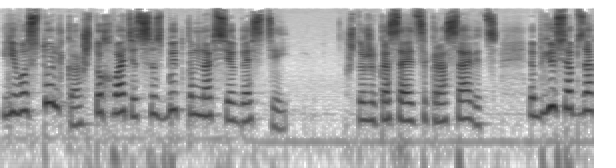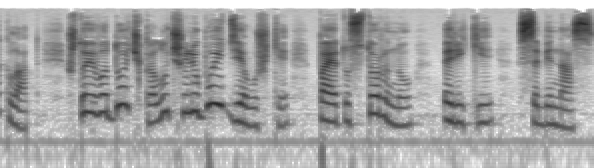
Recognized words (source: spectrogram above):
его столько, что хватит с избытком на всех гостей. Что же касается красавиц, бьюсь об заклад, что его дочка лучше любой девушки по эту сторону реки Сабинас.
